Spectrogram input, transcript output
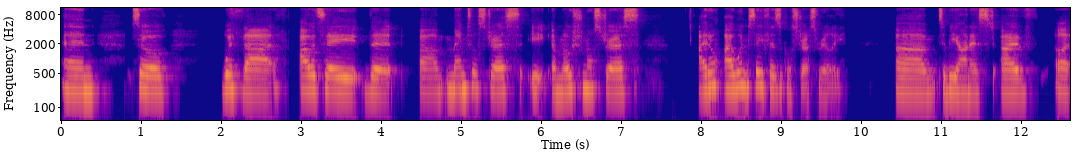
And so, with that, I would say that um, mental stress, emotional stress, I don't, I wouldn't say physical stress really. Um, to be honest, I've, uh,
